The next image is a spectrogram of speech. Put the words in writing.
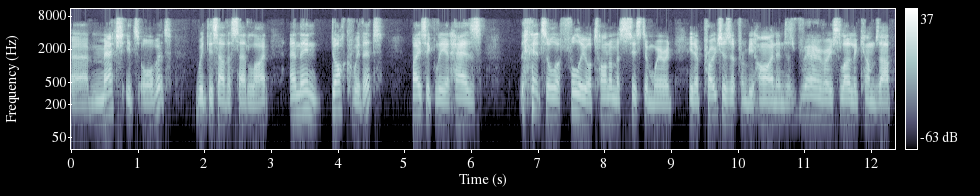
uh, match its orbit with this other satellite and then dock with it. Basically, it has it's all a fully autonomous system where it, it approaches it from behind and just very, very slowly comes up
